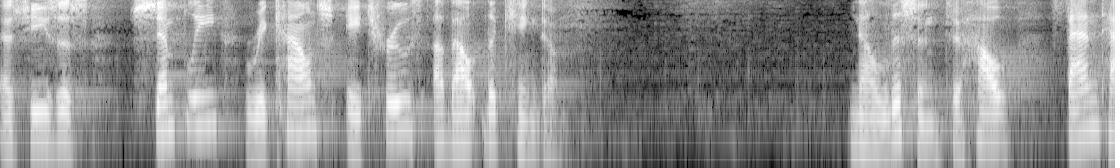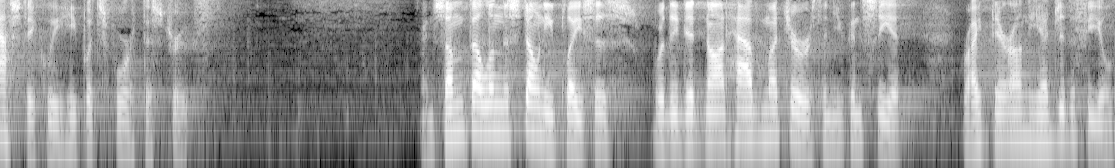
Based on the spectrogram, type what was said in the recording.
as Jesus simply recounts a truth about the kingdom. Now listen to how fantastically he puts forth this truth. And some fell in the stony places where they did not have much earth, and you can see it right there on the edge of the field,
